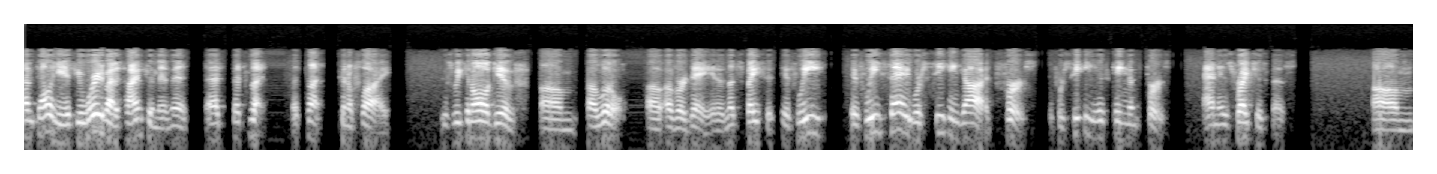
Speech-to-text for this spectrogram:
I'm telling you, if you're worried about a time commitment, that, that's not that's not going to fly, because we can all give um, a little uh, of our day. And let's face it, if we if we say we're seeking God first, if we're seeking His kingdom first and His righteousness, um,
